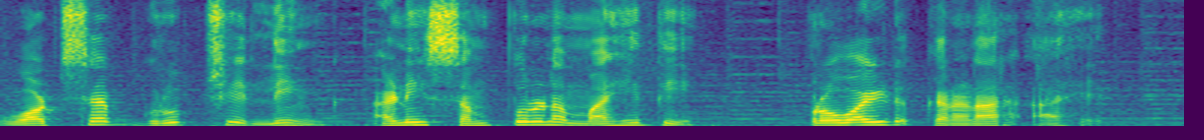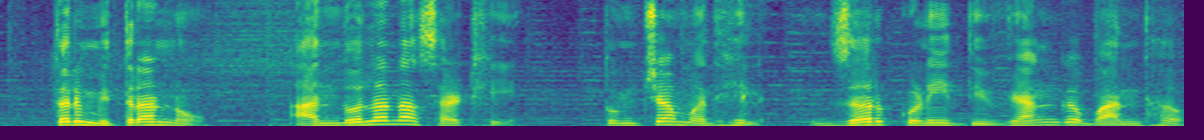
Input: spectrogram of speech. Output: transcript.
व्हॉट्सॲप ग्रुपची लिंक आणि संपूर्ण माहिती प्रोव्हाइड करणार आहे. तर मित्रांनो आंदोलनासाठी तुमच्यामधील जर कोणी दिव्यांग बांधव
